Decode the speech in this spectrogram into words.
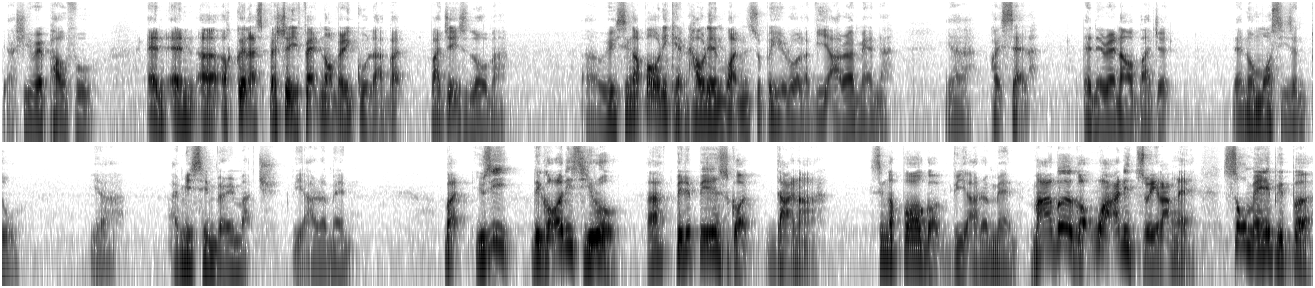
yeah, she very powerful. And and uh, okay lah, special effect not very good lah, but budget is low ma. Uh, we Singapore only can hold in one superhero lah, VR man lah. Yeah, quite sad lah. Then they ran out of budget. Then no more season two. Yeah, I miss him very much, VR man. But you see, they got all these hero. Huh? Philippines got Darna. Singapore got VR man. Marvel got wow, this eh. So many people.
